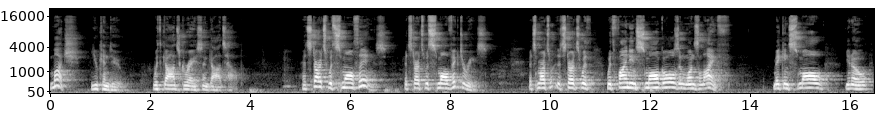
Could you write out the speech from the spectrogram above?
much you can do with God's grace and God's help. It starts with small things, it starts with small victories. It starts, it starts with, with finding small goals in one's life making small, you know,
